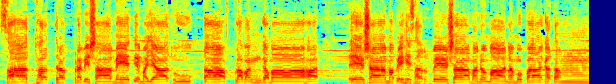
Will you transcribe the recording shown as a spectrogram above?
साध्वत्र प्रविशामेति मया तूक्ताः प्लवङ्गमाः। तेषामपि हि सर्वेषामनुमानमुपागतम्।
